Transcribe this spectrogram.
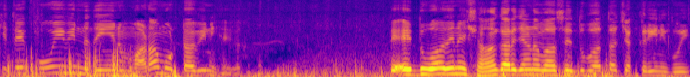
ਕਿਤੇ ਕੋਈ ਵੀ ਨਦੀਨ ਮਾੜਾ ਮੋਟਾ ਵੀ ਨਹੀਂ ਹੈਗਾ। ਤੇ ਇਦੋਂ ਬਾਅਦ ਇਹਨੇ ਛਾਂ ਕਰ ਜਾਣਾ ਬਸ ਇਦੋਂ ਬਾਅਦ ਤਾਂ ਚੱਕਰ ਹੀ ਨਹੀਂ ਕੋਈ।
